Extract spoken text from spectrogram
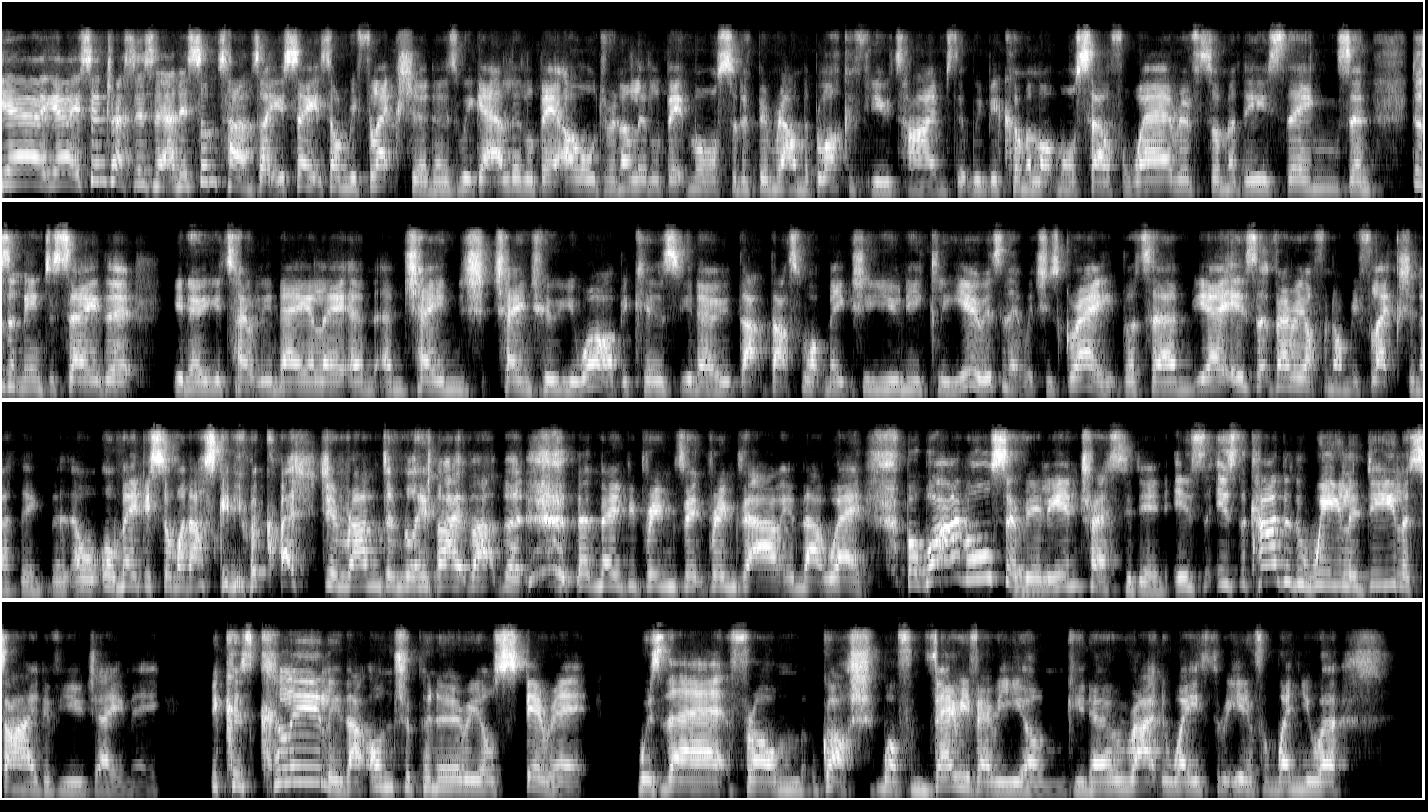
Yeah, yeah, it's interesting, isn't it? And it's sometimes, like you say, it's on reflection as we get a little bit older and a little bit more sort of been around the block a few times that we become a lot more self aware of some of these things. And doesn't mean to say that you know you totally nail it and and change change who you are because you know that that's what makes you uniquely you isn't it? Which is great. But um yeah it is very often on reflection i think that or, or maybe someone asking you a question randomly like that that that maybe brings it brings it out in that way. But what i'm also really interested in is is the kind of the wheeler dealer side of you jamie because clearly that entrepreneurial spirit was there from gosh well from very very young you know right the way through you know from when you were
